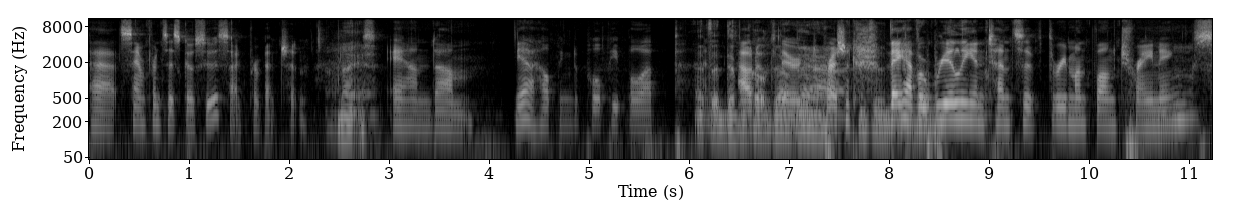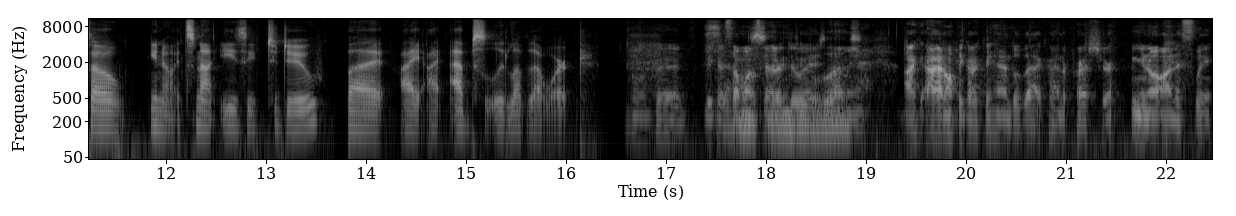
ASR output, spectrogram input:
at San Francisco Suicide Prevention, Nice. and um, yeah, helping to pull people up That's a and out of job, their yeah. depression. That's a They have a really intensive three month long training, Mm-hmm. so you know it's not easy to do, but I I absolutely love that work. Well, good because So- someone's got to Saving do it. people's I lives. mean, I, I don't think I could handle that kind of pressure. You know, honestly,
